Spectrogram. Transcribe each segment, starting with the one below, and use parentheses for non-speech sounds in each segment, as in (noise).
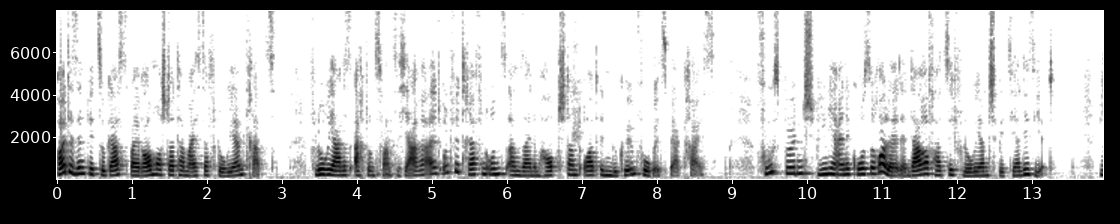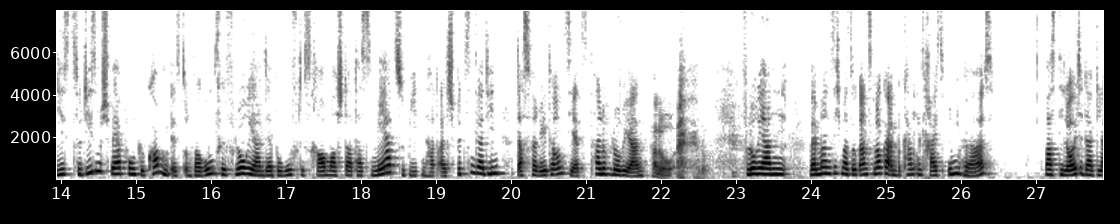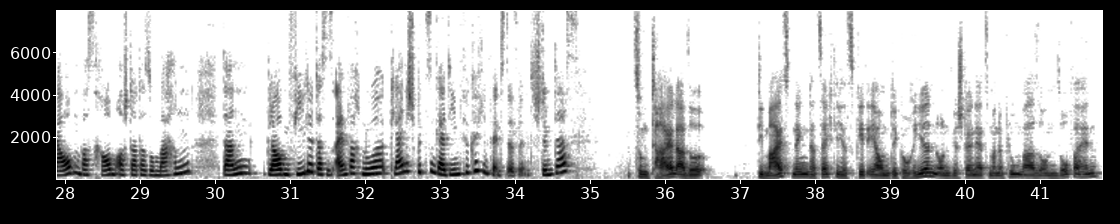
Heute sind wir zu Gast bei Raumausstattermeister Florian Kratz. Florian ist 28 Jahre alt und wir treffen uns an seinem Hauptstandort in Mücke im Vogelsbergkreis. Fußböden spielen hier eine große Rolle, denn darauf hat sich Florian spezialisiert. Wie es zu diesem Schwerpunkt gekommen ist und warum für Florian der Beruf des Raumausstatters mehr zu bieten hat als Spitzengardin, das verrät er uns jetzt. Hallo Florian. Hallo. Florian, wenn man sich mal so ganz locker im Bekanntenkreis umhört, was die Leute da glauben, was Raumausstatter so machen, dann glauben viele, dass es einfach nur kleine Spitzengardinen für Küchenfenster sind. Stimmt das? Zum Teil, also die meisten denken tatsächlich, es geht eher um Dekorieren und wir stellen jetzt mal eine Blumenvase und ein Sofa hin.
